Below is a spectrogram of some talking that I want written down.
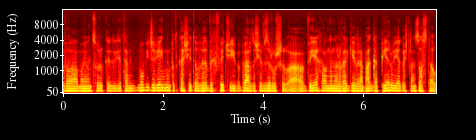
woła moją córkę, gdzie tam mówi, że w jednym podcaście to wychwycił i bardzo się wzruszył, a wyjechał na Norwegię w ramach gapieru i jakoś tam został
